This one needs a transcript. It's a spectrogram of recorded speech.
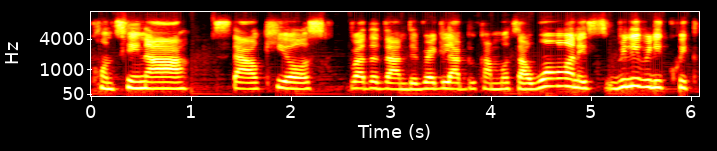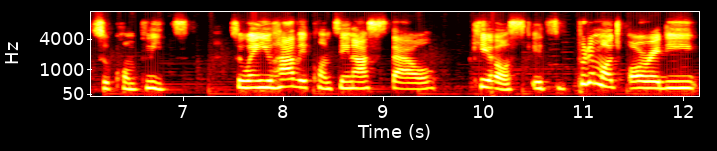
container style kiosk rather than the regular brick and mortar. One, it's really, really quick to complete. So when you have a container style kiosk, it's pretty much already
